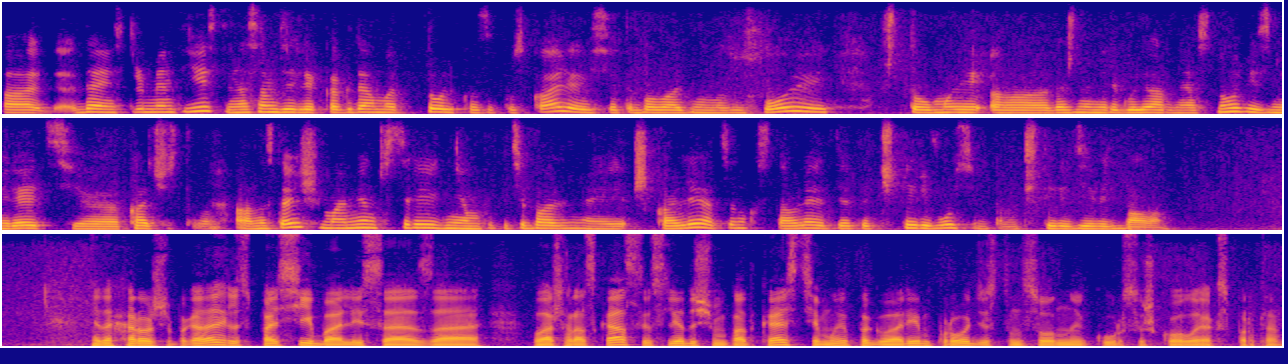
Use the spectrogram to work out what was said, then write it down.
А, да, инструмент есть. И на самом деле, когда мы только запускались, это было одним из условий, что мы а, должны на регулярной основе измерять э, качество. А в настоящий момент в среднем по пятибалльной шкале оценка составляет где-то 4,8, там, 4,9 балла. Это хороший показатель. Спасибо, Алиса, за ваш рассказ. И в следующем подкасте мы поговорим про дистанционные курсы школы экспорта.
